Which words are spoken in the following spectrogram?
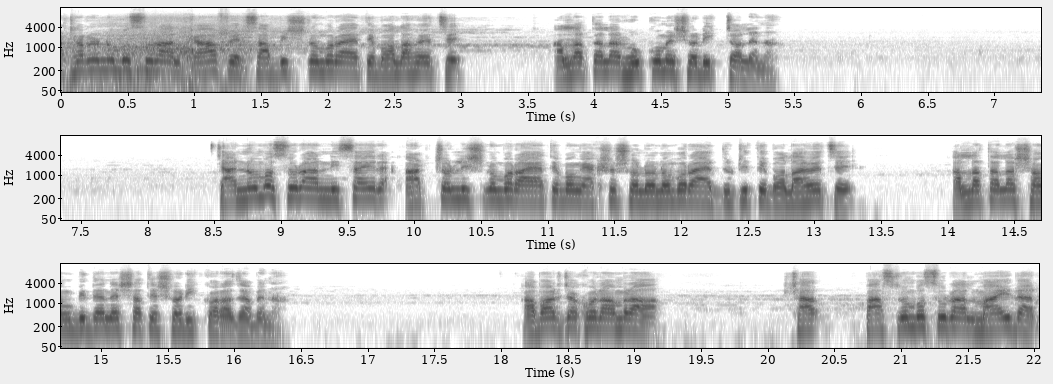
আঠারো নম্বর সুর আল কাহাফের ছাব্বিশ নম্বর আয়াতে বলা হয়েছে, আল্লাহ তালার হুকুমে শরিক চলে না। চার নম্বর সুরা নিসাইয়ের আটচল্লিশ নম্বর আয়াত এবং একশো ষোলো নম্বর আয়াত দুটিতে বলা হয়েছে, আল্লাহ তালার সংবিধানের সাথে শরিক করা যাবে না। আবার যখন আমরা পাঁচ নম্বর সুরা আল মাইদার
